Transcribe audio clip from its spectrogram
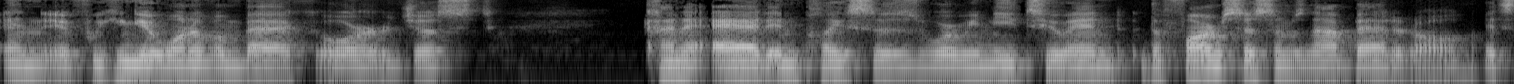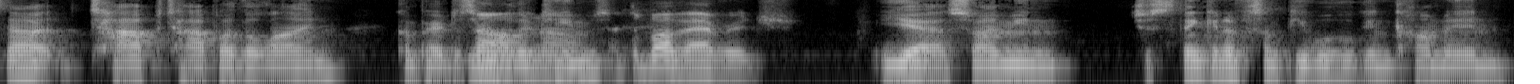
And if we can get one of them back, or just kind of add in places where we need to. And the farm system's not bad at all. It's not top top of the line compared to some no, other no. teams. It's above average. Yeah, so I mean, just thinking of some people who can come in.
